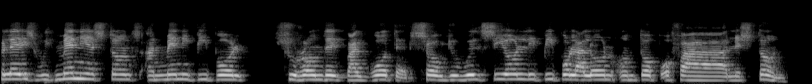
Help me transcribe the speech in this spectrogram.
place with many stones and many people surrounded by water. So you will see only people alone on top of a stone.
